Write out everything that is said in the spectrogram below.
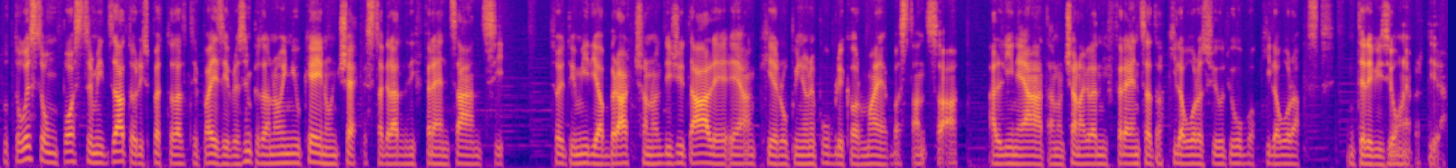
tutto questo è un po' estremizzato rispetto ad altri paesi, per esempio da noi in UK non c'è questa grande differenza, anzi, di solito i media abbracciano il digitale e anche l'opinione pubblica ormai è abbastanza allineata, non c'è una gran differenza tra chi lavora su YouTube o chi lavora in televisione, per dire.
